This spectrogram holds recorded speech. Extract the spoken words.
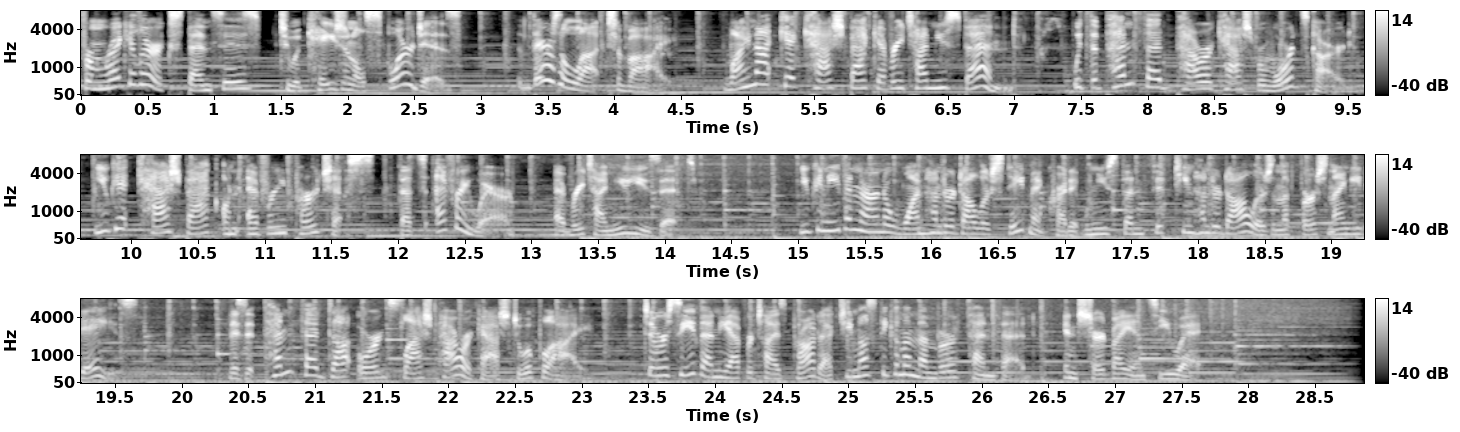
From regular expenses to occasional splurges, there's a lot to buy. Why not get cash back every time you spend? With the PenFed Power Cash Rewards Card, you get cash back on every purchase. That's everywhere, every time you use it. You can even earn a $100 statement credit when you spend $1,500 in the first 90 days. Visit penfed.org slash powercash to apply. To receive any advertised product, you must become a member of PenFed, insured by NCUA.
